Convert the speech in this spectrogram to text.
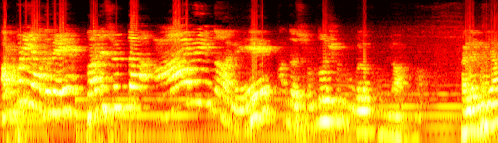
அப்படியாகவே பரிசுத்த ஆவியினாலே அந்த சந்தோஷம் உங்களுக்கு உண்டாகும்? அல்லா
